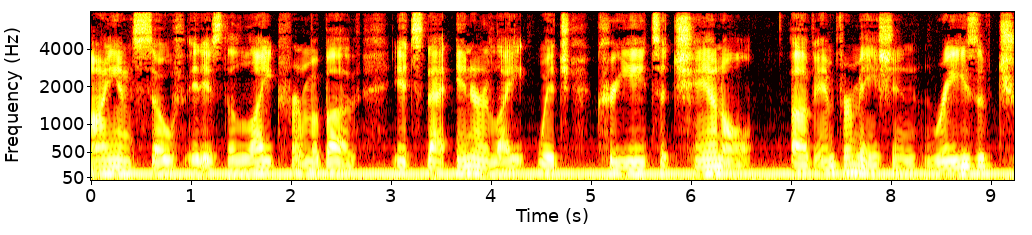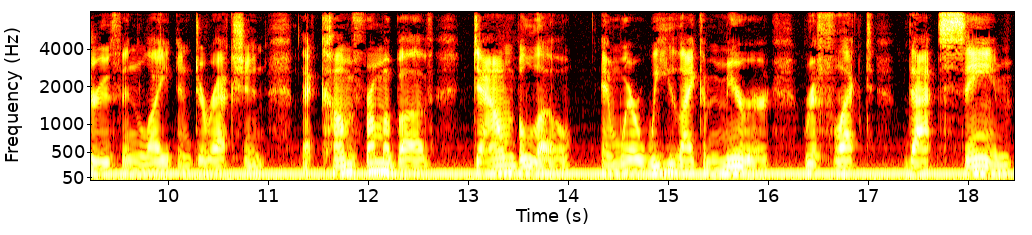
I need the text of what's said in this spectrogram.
Ein Sof. It is the light from above. It's that inner light which creates a channel of information, rays of truth and light and direction that come from above down below, and where we, like a mirror, reflect that same,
